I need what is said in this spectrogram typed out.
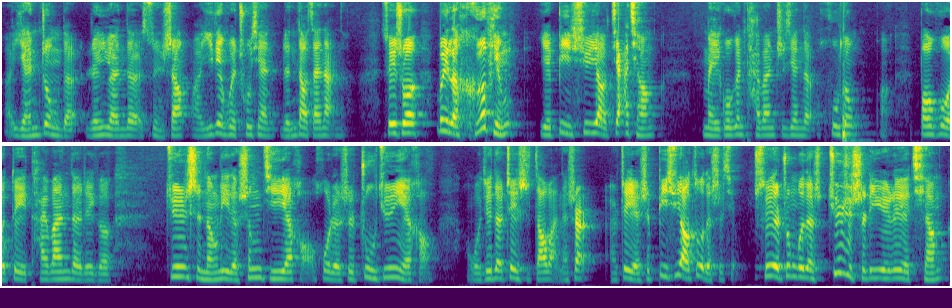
啊严重的人员的损伤啊，一定会出现人道灾难的。所以说，为了和平，也必须要加强。美国跟台湾之间的互动啊，包括对台湾的这个军事能力的升级也好，或者是驻军也好，我觉得这是早晚的事儿啊，这也是必须要做的事情。随着中国的军事实力越来越强，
